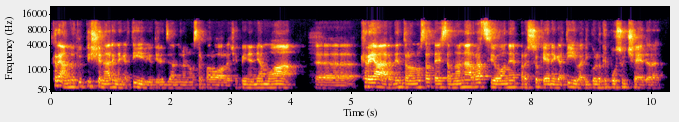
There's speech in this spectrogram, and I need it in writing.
creando tutti scenari negativi utilizzando le nostre parole, cioè quindi andiamo a eh, creare dentro la nostra testa una narrazione pressoché negativa di quello che può succedere,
